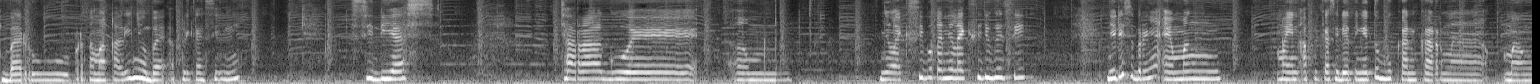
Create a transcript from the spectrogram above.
baru pertama kali nyoba aplikasi ini. Si Dias cara gue em, nyeleksi bukan nyeleksi juga sih. Jadi sebenarnya emang main aplikasi dating itu bukan karena mau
